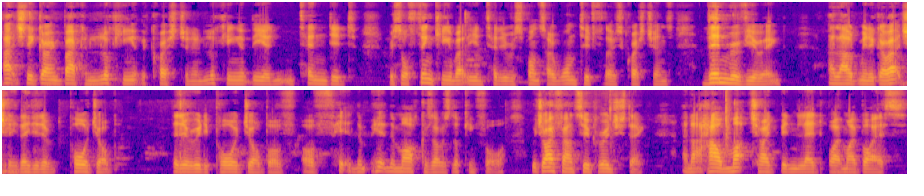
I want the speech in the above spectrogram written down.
actually going back and looking at the question and looking at the intended or thinking about the intended response I wanted for those questions, then reviewing allowed me to go actually they did a poor job. They did a really poor job of of hitting the hitting the markers I was looking for, which I found super interesting, and how much I'd been led by my bias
